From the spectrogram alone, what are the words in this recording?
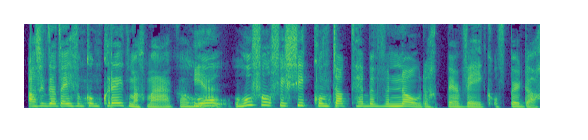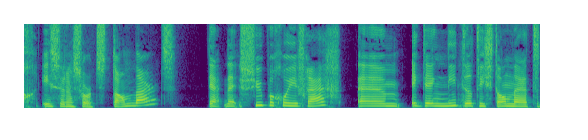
Als ik dat even concreet mag maken, hoe, hoeveel fysiek contact hebben we nodig per week of per dag? Is er een soort standaard? Ja, nee, super goede vraag. Um, ik denk niet dat die standaard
